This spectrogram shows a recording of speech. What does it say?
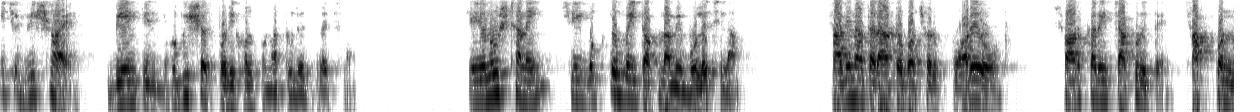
কিছু বিষয় বিএনপির ভবিষ্যৎ পরিকল্পনা তুলে ধরেছিলাম। সেই অনুষ্ঠানেই, সেই বক্তব্যেই তখন আমি বলেছিলাম, স্বাধীনতার এত বছর পরেও সরকারি চাকুরিতে ছাপ্পান্ন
